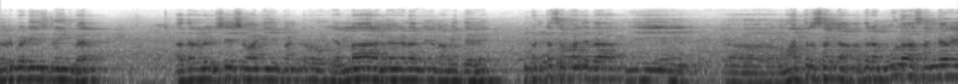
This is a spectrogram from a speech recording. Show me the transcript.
everybody is doing well ಅದರಲ್ಲೂ ವಿಶೇಷವಾಗಿ ಬಂಟರು ಎಲ್ಲ ರಂಗಗಳಲ್ಲಿಯೂ ನಾವಿದ್ದೇವೆ. ಬಂಟ ಸಮಾಜದ ಈ ಮಾತೃ ಸಂಘ, ಅದರ ಮೂಲ ಸಂಘವೇ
